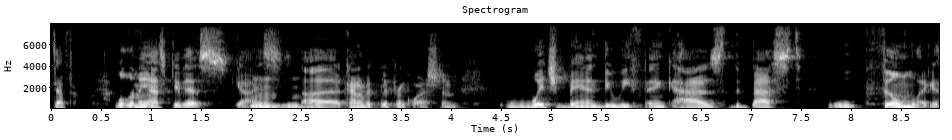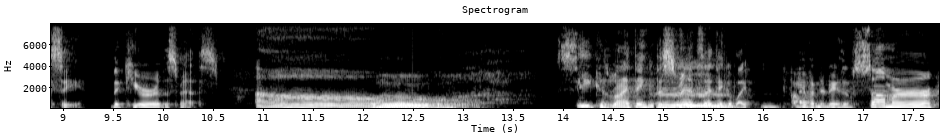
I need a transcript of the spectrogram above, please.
definitely. Well, let me ask you this, guys. Mm-hmm. Uh, kind of a different question which band do we think has the best film legacy, The Cure or The Smiths? Oh. Ooh. See, because when I think of the Smiths, I think of like 500 Days of Summer.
